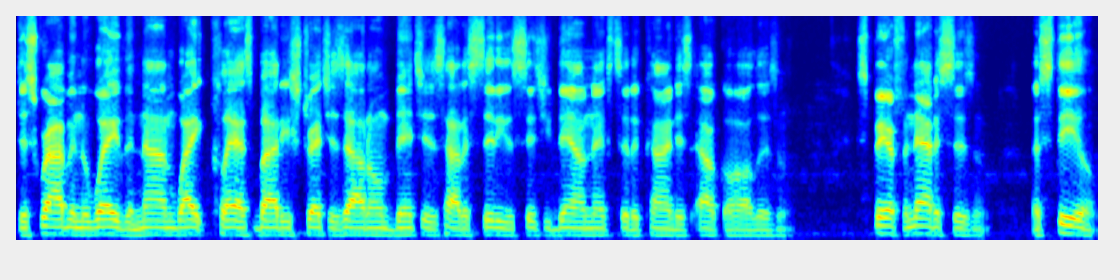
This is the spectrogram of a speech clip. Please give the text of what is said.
describing the way the non-white class body stretches out on benches, how the city will sit you down next to the kindest alcoholism, spare fanaticism, a steal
